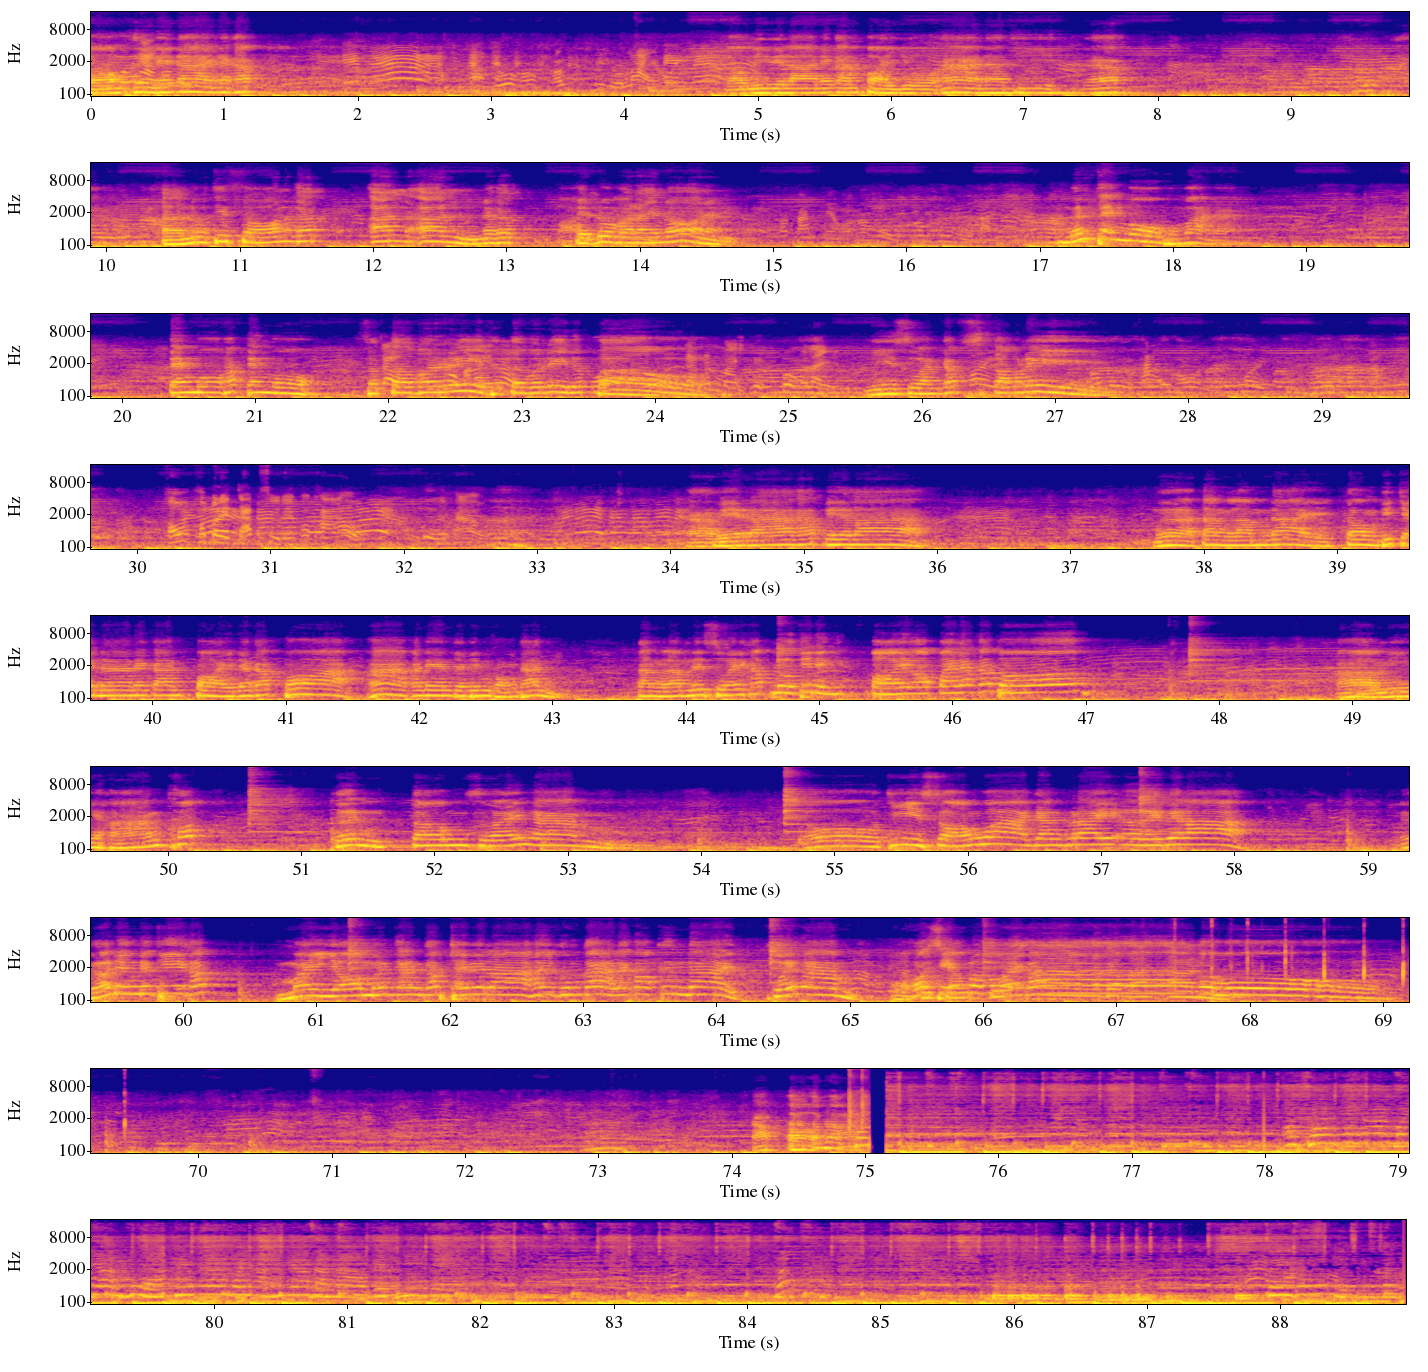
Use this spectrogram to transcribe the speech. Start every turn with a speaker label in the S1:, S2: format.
S1: ของขึ้นให้ได้นะครับ
S2: เต็มแล้วนะ
S3: รู้เขาเขามีหลวไล่
S2: เต็มแล้ว
S1: เรามีเวลาในการปล่อยอยู่ 5 นาทีนะครับ
S4: อ่าลูกที่สองนะครับ อันอันนะครับ เป็นรูปอะไรเนาะนั่น
S3: เขาตั้งแถวเขาหูเขาหูรับ
S1: เหมือนแตงโมผมว่านะ แตงโมครับแตงโม
S4: สตรอเบอรี่สตรอเบอรี่หรือเปล่า
S1: โอ้
S3: แต่มันใหม่พวกอะไร
S1: มีส่วนครับสตรอเบอรี่
S3: ได้จับสีเลยเขาเท้ามือเท้า
S1: อ่าเวลาครับเวลา เมื่อตั้งลำได้ต้องพิจารณาในการปล่อยนะครับ เพราะว่า 5 คะแนนจะเป็นของท่าน ตั้งลำได้สวยครับ ลูกที่หนึ่งปล่อยออกไปแล้วครับผมอ่ามีหางครบขึ้นตรงสวยงามโอ้ที่สองว่าอย่างไรเอ่ยเวลา เหลือหนึ่งนาทีครับ ไม่ยอมเหมือนกันครับใช้เวลาให้คุ้มค่าและก็ขึ้นได้ สวยงามขอเสียงปรบมือครับโอ้โหครับ
S4: แต่สำหรับผู้ใจร้าย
